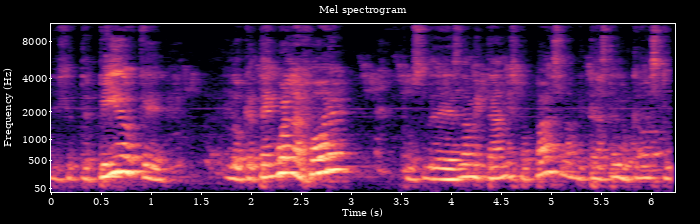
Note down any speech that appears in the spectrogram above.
dije, te pido que lo que tengo en la FORE, pues le des la mitad a mis papás, la mitad te lo quedas tú.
